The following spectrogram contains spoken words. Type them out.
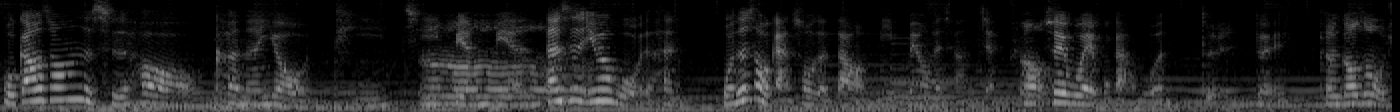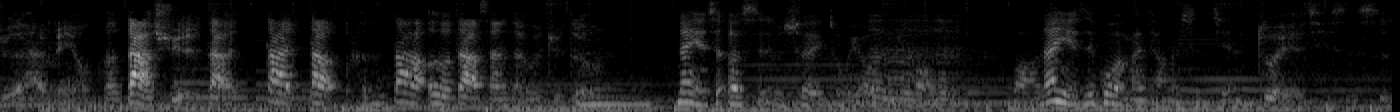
我高中的时候可能有提及边边，但是因为我很。我那时候感受得到你没有很想讲，所以我也不敢问。对对，可能高中我觉得还没有，可能大学大大大，可能大二大三才会觉得。嗯，那也是二十岁左右以后。嗯哇，那也是过了蛮长的时间。对，其实是。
